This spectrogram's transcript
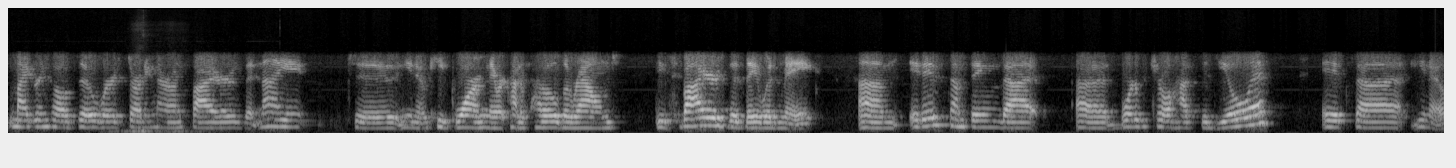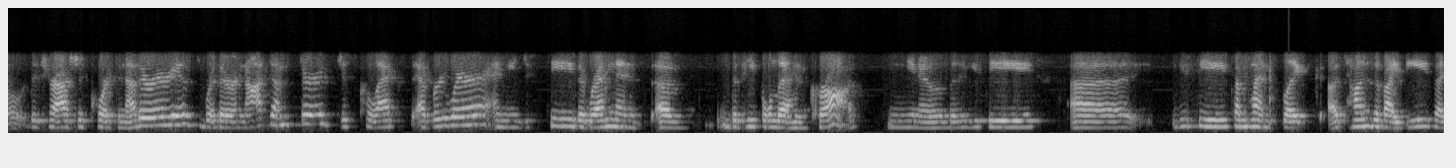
Migrants also were starting their own fires at night to you know keep warm. They were kind of huddled around these fires that they would make. Um, it is something that uh, Border Patrol has to deal with. It's uh, you know the trash, of course, in other areas where there are not dumpsters, just collects everywhere, and you just see the remnants of the people that have crossed. You know, the, you see uh, you see sometimes like uh, tons of IDs. I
